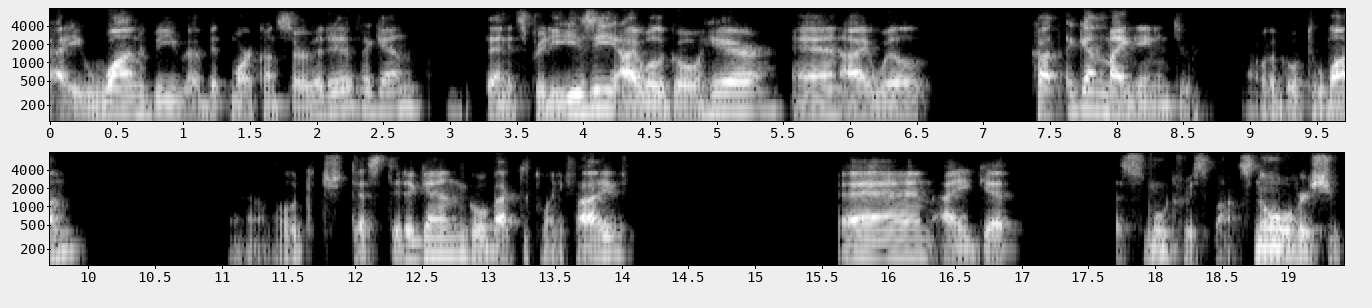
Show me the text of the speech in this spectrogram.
I want to be a bit more conservative again, then it's pretty easy. I will go here and I will cut again my gain in two. I will go to one we'll test it again, go back to 25. And I get a smooth response, no overshoot.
